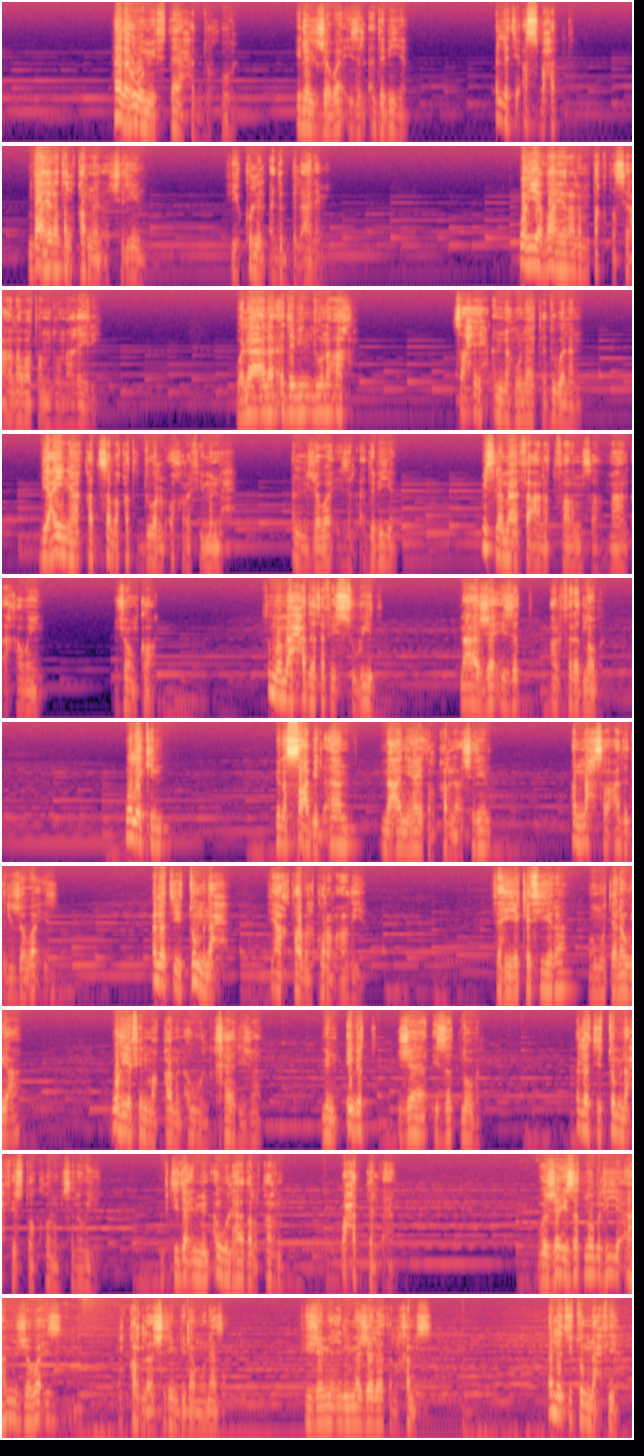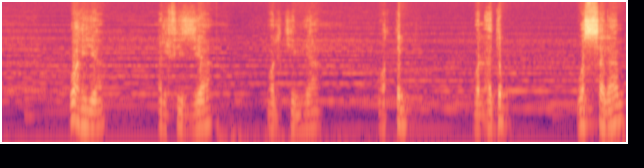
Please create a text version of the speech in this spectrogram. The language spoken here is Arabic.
هذا هو مفتاح الدخول إلى الجوائز الأدبية التي أصبحت ظاهرة القرن العشرين في كل الأدب العالمي. وهي ظاهرة لم تقتصر على وطن دون غيره. ولا على أدب دون آخر. صحيح أن هناك دولا. بعينها قد سبقت الدول الأخرى في منح الجوائز الأدبية مثل ما فعلت فرنسا مع الأخوين جون كور. ثم ما حدث في السويد مع جائزة ألفريد نوبل. ولكن من الصعب الآن مع نهاية القرن العشرين أن نحصر عدد الجوائز التي تمنح في أقطاب الكرة الأرضية. فهي كثيرة ومتنوعة وهي في المقام الأول خارجة من إبط جائزة نوبل التي تمنح في ستوكهولم سنويا ابتداء من أول هذا القرن وحتى الآن. وجائزة نوبل هي أهم جوائز القرن العشرين بلا منازع في جميع المجالات الخمس التي تمنح فيها وهي الفيزياء والكيمياء والطب والأدب والسلام.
